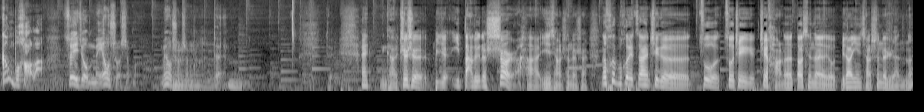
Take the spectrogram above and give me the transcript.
更不好了，所以就没有说什么，没有说什么。嗯对，哎，你看，这是比较一大堆的事儿啊哈，印象深的事儿。那会不会在这个做做这个这行的，到现在有比较印象深的人呢？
